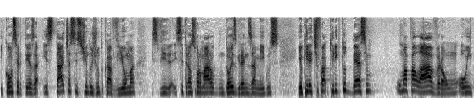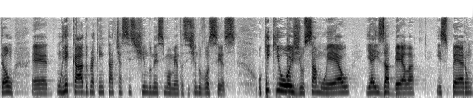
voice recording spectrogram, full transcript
e com certeza está te assistindo junto com a Vilma, que se transformaram em dois grandes amigos. Eu queria, te, queria que tu desse uma palavra, um, ou então é, um recado para quem está te assistindo nesse momento, assistindo vocês. O que, que hoje o Samuel e a Isabela esperam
